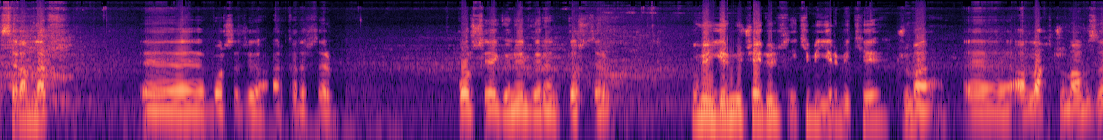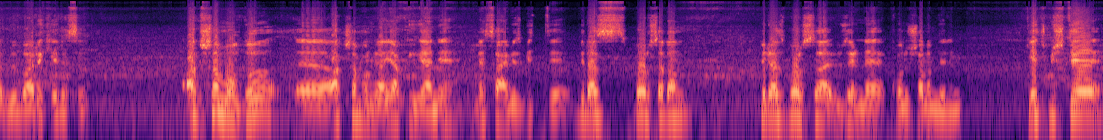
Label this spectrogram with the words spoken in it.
selamlar ee, borsacı arkadaşlarım, borsaya gönül veren dostlarım. Bugün 23 Eylül 2022 Cuma. Ee, Allah Cuma'mızı mübarek eylesin. Akşam oldu, ee, akşam olmaya yakın yani mesaimiz bitti. Biraz borsadan, biraz borsa üzerine konuşalım dedim. Geçmişte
